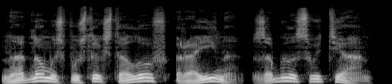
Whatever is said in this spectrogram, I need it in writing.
На одном из пустых столов Раина забыла свой тиамб,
